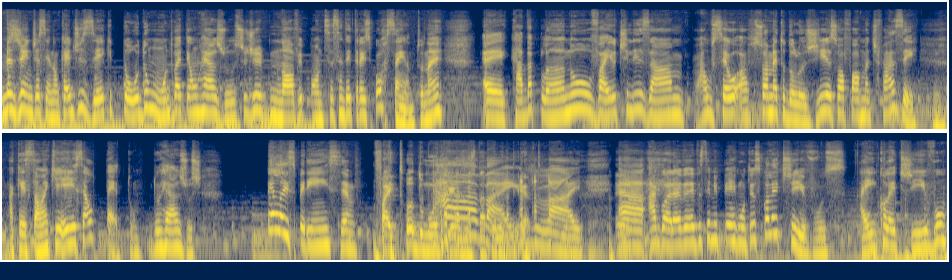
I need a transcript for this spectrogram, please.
Mas, gente, assim, não quer dizer que todo mundo vai ter um reajuste de 9,63%, né? É, cada plano vai utilizar o seu, a sua metodologia, a sua forma de fazer. A questão é que esse é o teto do reajuste. Pela experiência Vai todo mundo ah, reajustar vai, vai. Ah, agora, aí você me pergunta, e os coletivos? Aí, coletivo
